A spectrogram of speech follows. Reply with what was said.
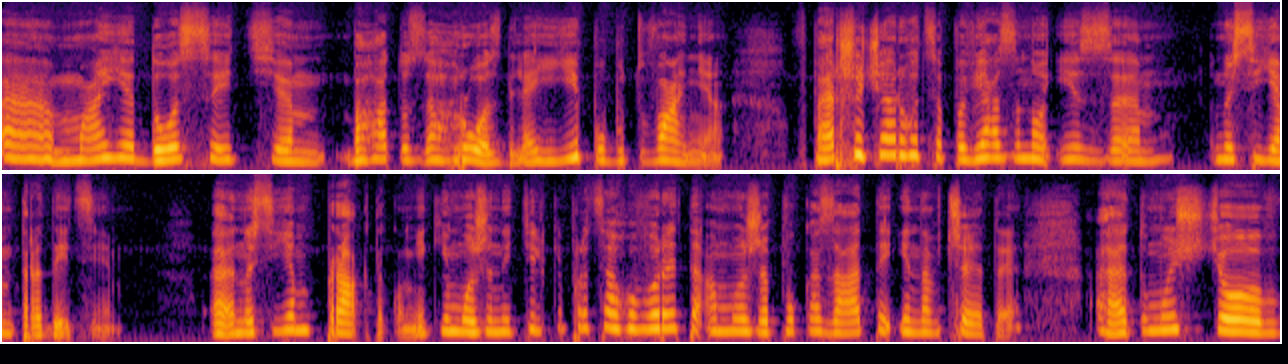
е, має досить ем, багато загроз для її побутування. В першу чергу це пов'язано із ем, носієм традиції, е, носієм практиком, який може не тільки про це говорити, а може показати і навчити. Е, Тому що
